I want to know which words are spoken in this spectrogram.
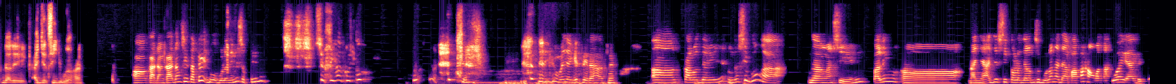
dari agensi juga kan. eh, kadang-kadang sih, tapi dua bulan ini sepi nih. sepi aku tuh. Jadi gue banyak istirahatnya. Eh, kalau dari enggak sih gue nggak nggak ngasih ini. Paling eh, nanya aja sih kalau dalam sebulan ada apa-apa kan kontak gue ya gitu.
